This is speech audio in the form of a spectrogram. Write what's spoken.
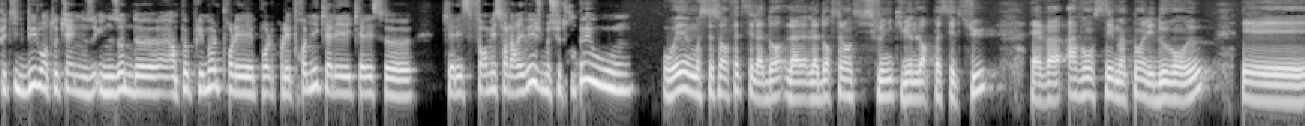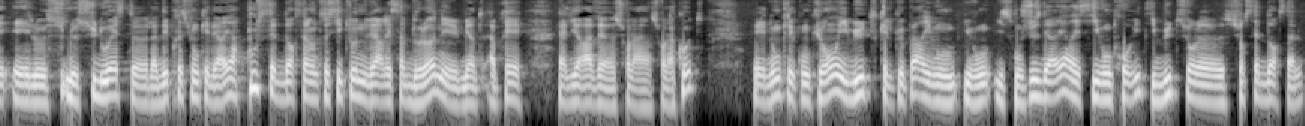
petite bulle ou en tout cas une, une zone de, un peu plus molle pour les, pour, pour les premiers qui allaient, qui allaient se, qui allaient se former sur l'arrivée. Je me suis trompé ou? Oui, moi c'est ça. En fait, c'est la, la, la, dorsale anticyclonique qui vient de leur passer dessus. Elle va avancer maintenant, elle est devant eux, et, et le, le sud-ouest, la dépression qui est derrière, pousse cette dorsale anticyclone vers les Sables d'Olonne, et bien après, elle ira vers, sur la sur la côte. Et donc les concurrents, ils butent quelque part, ils vont ils vont ils sont juste derrière, et s'ils vont trop vite, ils butent sur le sur cette dorsale,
